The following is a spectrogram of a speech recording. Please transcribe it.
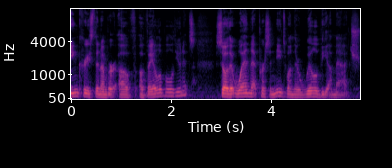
increase the number of available units so that when that person needs one there will be a match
